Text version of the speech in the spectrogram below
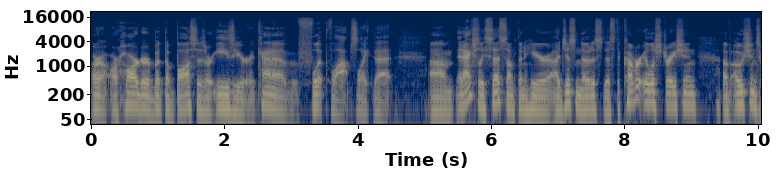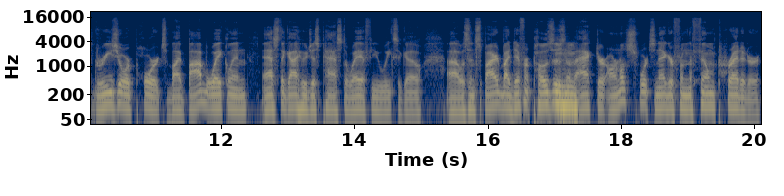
or are harder, but the bosses are easier. It kind of flip flops like that. Um, it actually says something here. I just noticed this. The cover illustration of Ocean's Gryzor Ports by Bob Wakelin, that's the guy who just passed away a few weeks ago, uh, was inspired by different poses mm-hmm. of actor Arnold Schwarzenegger from the film Predator.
